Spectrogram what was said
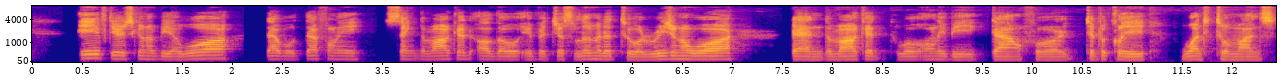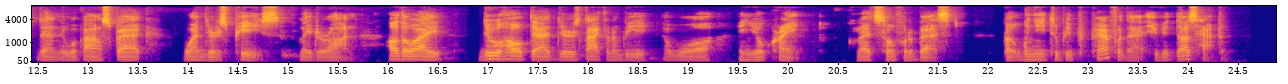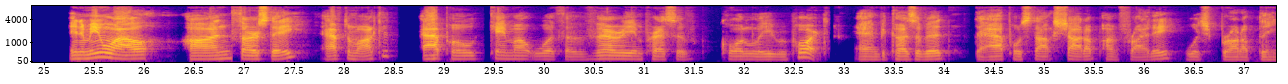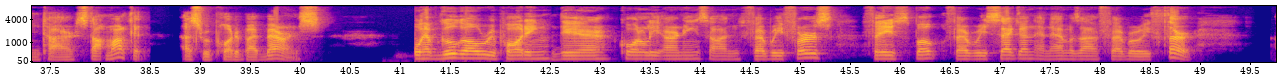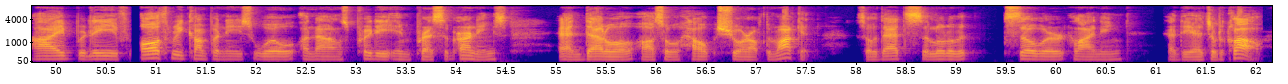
If there's going to be a war, that will definitely sink the market. Although if it's just limited to a regional war, then the market will only be down for typically one to two months. Then it will bounce back when there's peace later on. Although I do hope that there's not going to be a war in Ukraine. Let's hope for the best but we need to be prepared for that if it does happen. In the meanwhile, on Thursday, after market, Apple came out with a very impressive quarterly report. And because of it, the Apple stock shot up on Friday, which brought up the entire stock market, as reported by Barron's. We have Google reporting their quarterly earnings on February 1st, Facebook February 2nd, and Amazon February 3rd. I believe all three companies will announce pretty impressive earnings, and that will also help shore up the market. So that's a little bit silver lining at the edge of the cloud.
